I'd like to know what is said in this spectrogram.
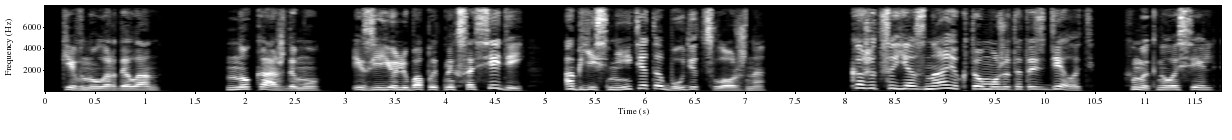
— кивнул Арделан, — «но каждому из ее любопытных соседей объяснить это будет сложно». «Кажется, я знаю, кто может это сделать», — хмыкнула Сель.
